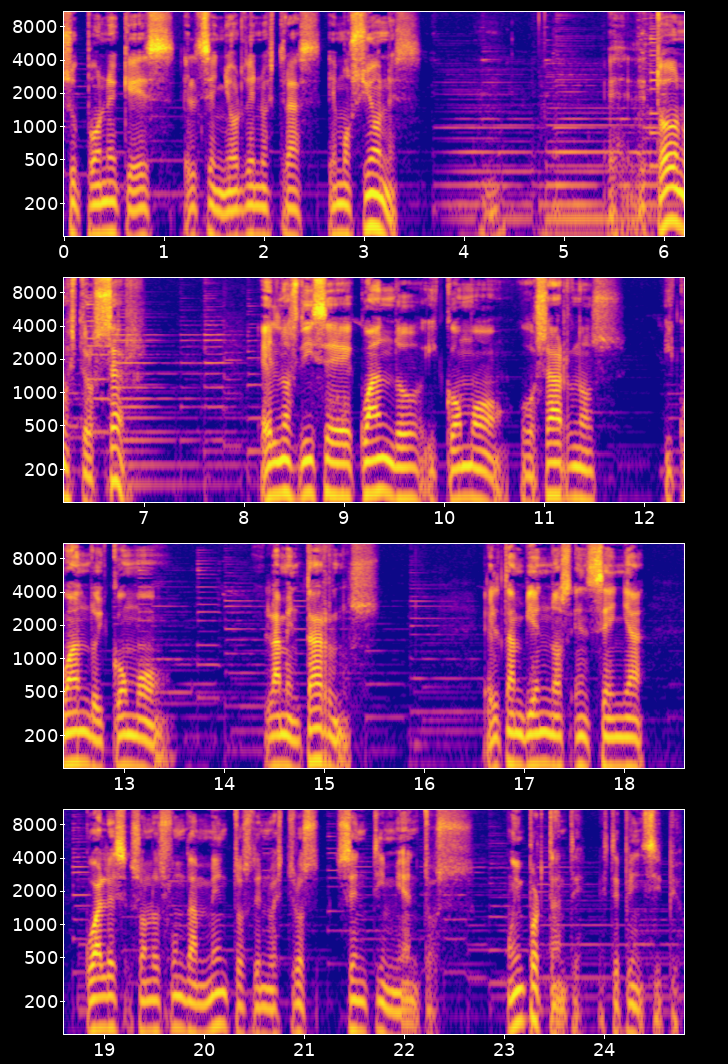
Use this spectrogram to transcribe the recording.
supone que es el Señor de nuestras emociones, de todo nuestro ser. Él nos dice cuándo y cómo gozarnos y cuándo y cómo lamentarnos. Él también nos enseña cuáles son los fundamentos de nuestros sentimientos. Muy importante este principio.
